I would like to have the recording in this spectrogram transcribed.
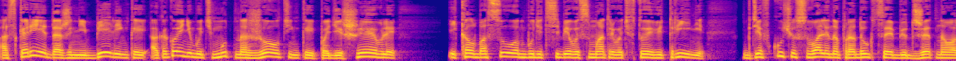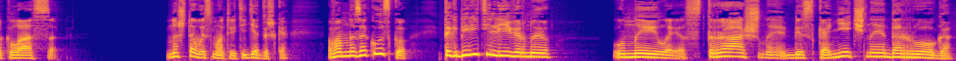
А скорее даже не беленькой, а какой-нибудь мутно-желтенькой, подешевле. И колбасу он будет себе высматривать в той витрине, где в кучу свалена продукция бюджетного класса. «Ну что вы смотрите, дедушка? Вам на закуску? Так берите ливерную». Унылая, страшная, бесконечная дорога.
